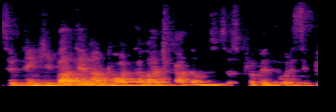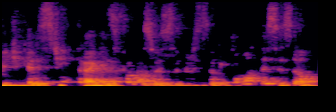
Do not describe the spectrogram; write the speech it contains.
você tem que bater na porta lá de cada um dos seus provedores e pedir que eles te entreguem as informações que você precisa para tomar decisão.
